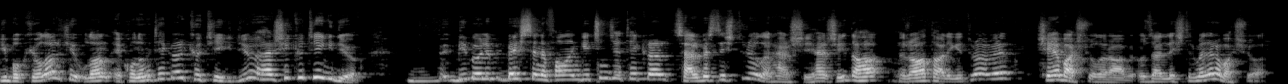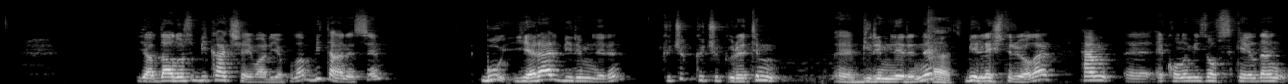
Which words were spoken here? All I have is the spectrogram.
bir bakıyorlar ki ulan ekonomi tekrar kötüye gidiyor. Her şey kötüye gidiyor. Bir böyle bir 5 sene falan geçince tekrar serbestleştiriyorlar her şeyi. Her şeyi daha rahat hale getiriyorlar ve şeye başlıyorlar abi. Özelleştirmelere başlıyorlar. Ya daha doğrusu birkaç şey var yapılan. Bir tanesi bu yerel birimlerin küçük küçük üretim e, birimlerini Evet. birleştiriyorlar. Hem e, economies of scale'den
